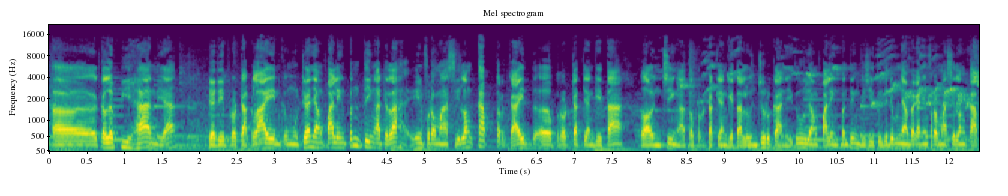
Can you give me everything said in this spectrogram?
uh, kelebihan ya dari produk lain. Kemudian yang paling penting adalah informasi lengkap terkait uh, produk yang kita launching atau produk yang kita luncurkan. Itu yang paling penting di situ. Jadi menyampaikan informasi lengkap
